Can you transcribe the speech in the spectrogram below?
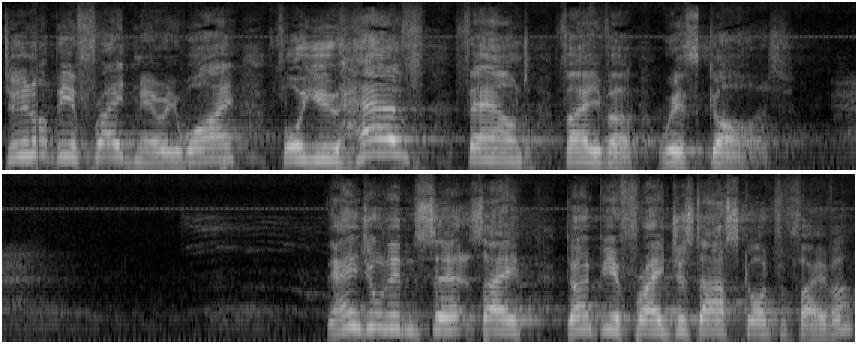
Do not be afraid, Mary. Why? For you have found favor with God. The angel didn't say, Don't be afraid, just ask God for favor.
